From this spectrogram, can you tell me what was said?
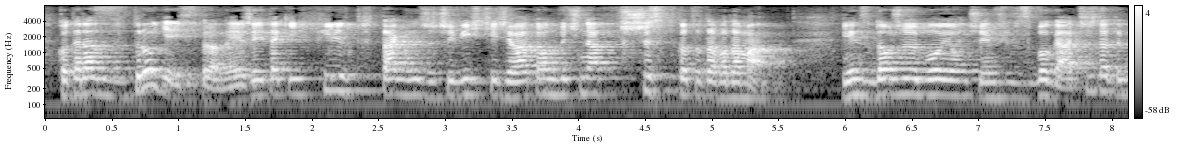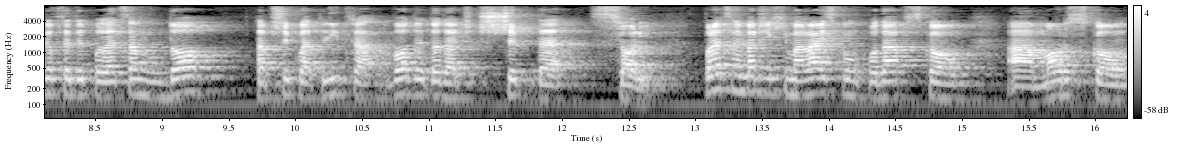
Tylko teraz z drugiej strony, jeżeli taki filtr tak rzeczywiście działa, to on wycina wszystko, co ta woda ma. Więc dobrze by było ją czymś wzbogacić, dlatego wtedy polecam do na przykład litra wody dodać szczyptę soli. Polecam najbardziej himalajską, kłodawską, a morską.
